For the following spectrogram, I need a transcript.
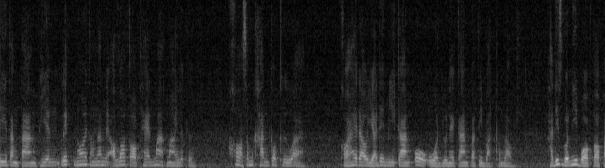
ดีต่างๆ เพียงเล็กน้อยเท่านั้นเนี่ยอัลลอฮ์ตอบแทนมากมายเหลือเกิน ข้อสำคัญก็คือว่า ขอให้เราอย่าได้มีการโอ้อวดอยู่ในการปฏิบัติของเราฮะดิษบทนี้บอกต่อไป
